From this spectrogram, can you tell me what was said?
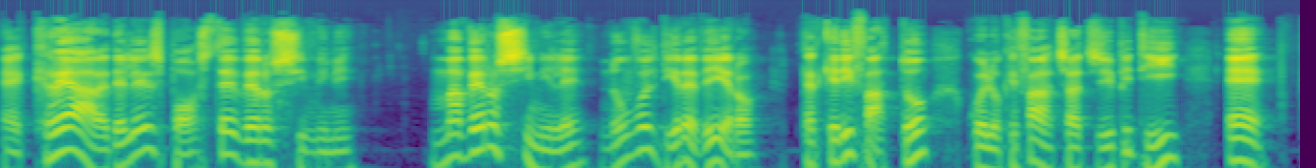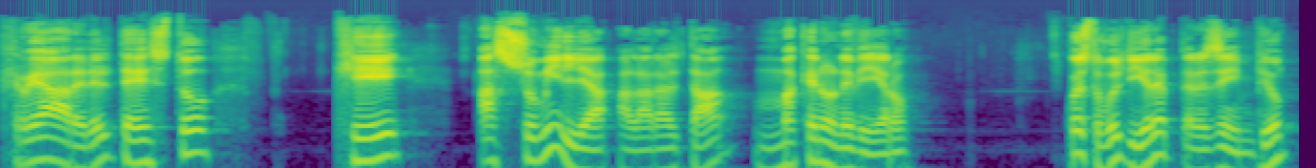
eh, creare delle risposte verosimili. Ma verosimile non vuol dire vero, perché di fatto quello che fa ChatGPT è creare del testo che assomiglia alla realtà ma che non è vero. Questo vuol dire, per esempio,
